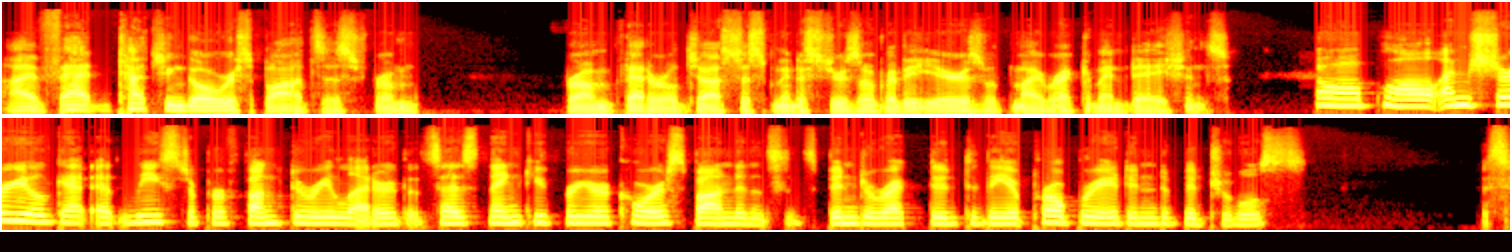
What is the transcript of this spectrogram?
I've had touch and go responses from from federal justice ministers over the years with my recommendations. oh, Paul, I'm sure you'll get at least a perfunctory letter that says thank you for your correspondence. It's been directed to the appropriate individuals.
